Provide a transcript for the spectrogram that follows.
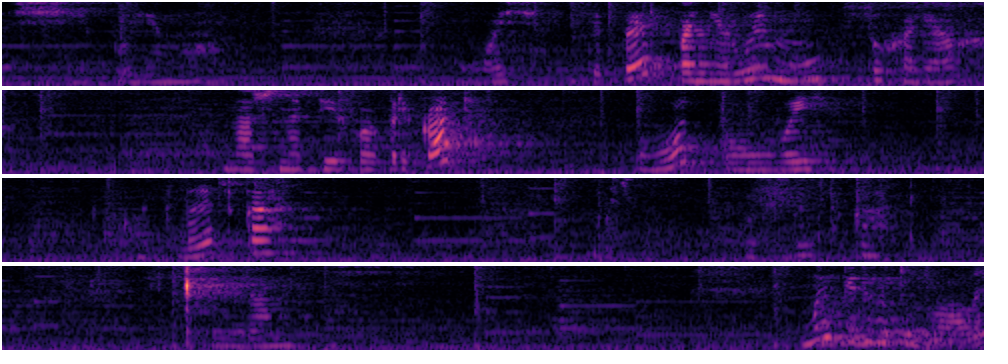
Защіпуємо. Ось. Тепер паніруємо у сухарях. Наш напівфабрикат готовий. Котлетка. Котлетка з сиром. Ми підготували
